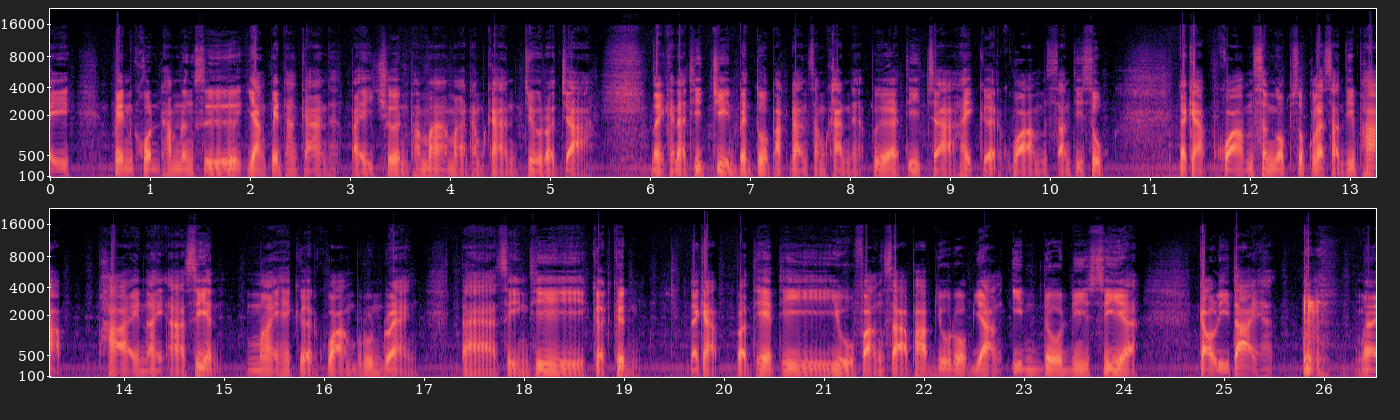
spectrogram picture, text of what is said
ยเป็นคนทำหนังสืออย่างเป็นทางการไปเชิญพม่ามาทำการเจรจา ในขณะที่จีนเป็นตัวผลักดันสำคัญนะเพื่อที่จะให้เกิดความสันติสุขนะครับความสงบสุขและสันติภาพภายในอาเซียนไม่ให้เกิดความรุนแรง แต่สิ่งที่เกิดขึ้น นะครับประเทศที่อยู่ฝั่งสหภาพยุโรปอย่างอินโดนีเซีย เกาหลีใต้ฮะไม่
